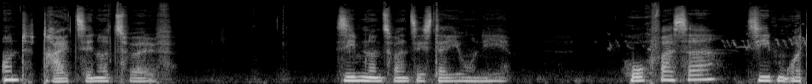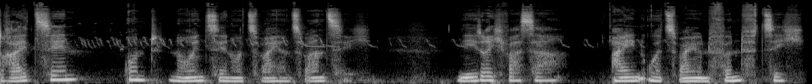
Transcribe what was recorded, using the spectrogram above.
und 13 Uhr 12. 27. Juni. Hochwasser 7 Uhr 13 und 19 Uhr 22. Niedrigwasser 1 Uhr 52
